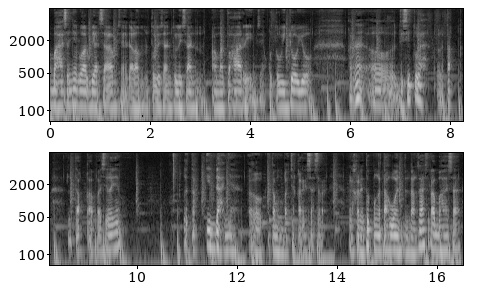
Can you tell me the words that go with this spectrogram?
bahasanya luar biasa misalnya dalam tulisan-tulisan Ahmad Tohari misalnya Kuto Wijoyo karena uh, di situlah letak letak apa istilahnya letak indahnya uh, kita membaca karya sastra. Oleh karena itu pengetahuan tentang sastra bahasa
